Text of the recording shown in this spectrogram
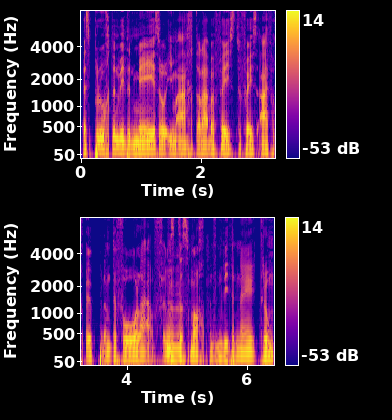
es braucht dann wieder mehr so im echten Leben face to face einfach jemandem davonlaufen. Das, Mhm. das macht man dann wieder nicht. Darum,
